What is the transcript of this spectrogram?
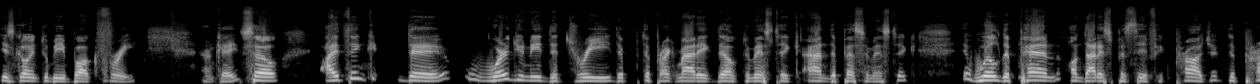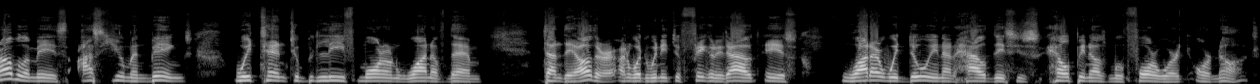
is going to be bug free. Okay, so I think the where you need the three, the, the pragmatic, the optimistic, and the pessimistic, it will depend on that specific project. The problem is, as human beings, we tend to believe more on one of them than the other, and what we need to figure it out is what are we doing and how this is helping us move forward or not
